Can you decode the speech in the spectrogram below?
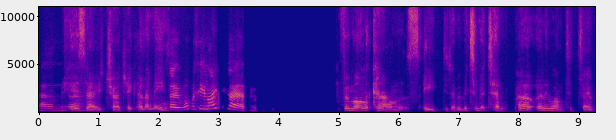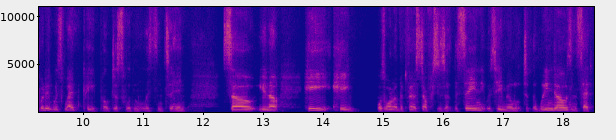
And It is um, very tragic. And I mean, so, what was he like then? from all accounts, he did have a bit of a temper when he wanted to, but it was when people just wouldn't listen to him. So, you know, he he was one of the first officers at the scene. It was him who looked at the windows and said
